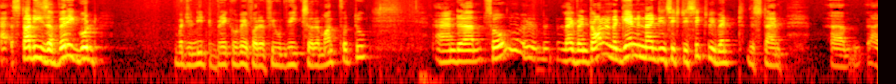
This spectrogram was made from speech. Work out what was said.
uh, studies are very good, but you need to break away for a few weeks or a month or two. And um, so life went on. And again in 1966, we went this time. Um, I,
